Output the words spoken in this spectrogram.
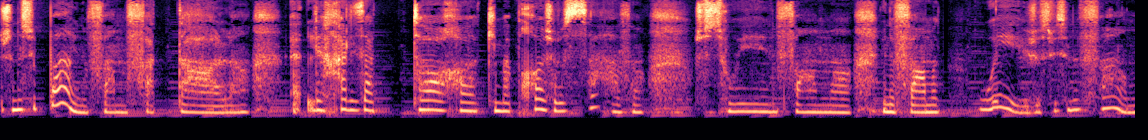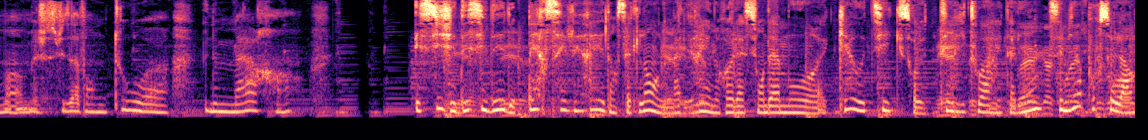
je ne suis pas une femme fatale. Les réalisateurs qui m'approchent le savent. Je suis une femme, une femme. Oui, je suis une femme, mais je suis avant tout euh, une mère. Et si j'ai décidé de persévérer dans cette langue malgré une relation d'amour chaotique sur le territoire italien, c'est bien pour cela.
